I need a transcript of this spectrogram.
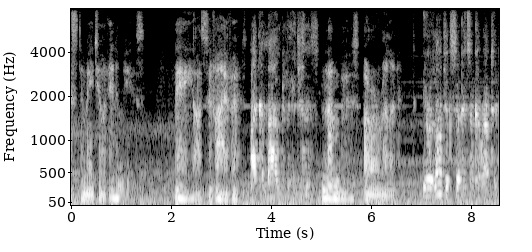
Underestimate your enemies. They are survivors. I command legions. Numbers are irrelevant. Your logic circuits are corrupted,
